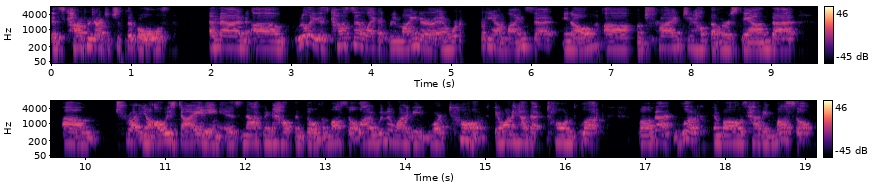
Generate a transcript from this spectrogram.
it's counterproductive to their goals, And then um, really it's constant like reminder and working on mindset, you know, um, trying to help them understand that, um, try, you know, always dieting is not going to help them build the muscle. A lot of women want to be more toned. They want to have that toned look. Well, that look involves having muscle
